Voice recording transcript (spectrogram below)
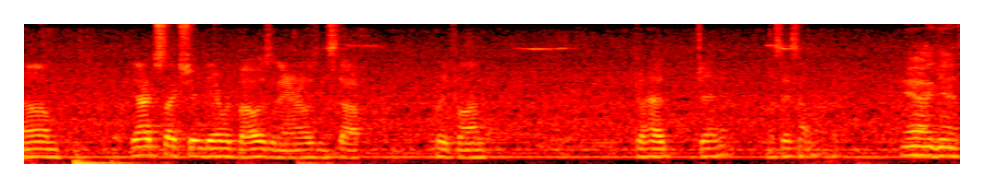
Um, yeah, I just like shooting deer with bows and arrows and stuff. Pretty fun. Go ahead, Jeremy. Want to say something? Yeah, I guess.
